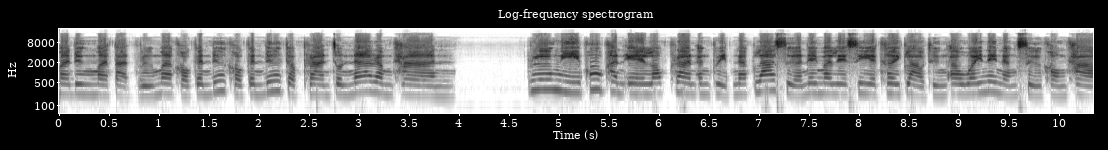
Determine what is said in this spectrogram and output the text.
มาดึงมาตัดหรือมาขอกันดื้อขอกันดื้อกับพรานจนน่ารำคาญเรื่องนี้ผู้พันเอล็อกพรานอังกฤษนักล่าเสือในมาเลเซียเคยกล่าวถึงเอาไว้ในหนังสือของเขา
